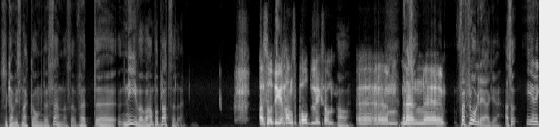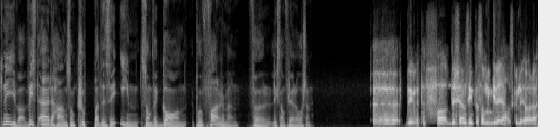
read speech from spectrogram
så kan vi snacka om det sen. Alltså. För att eh, Niva, var han på plats eller? Alltså det är hans podd liksom. Ja. Ehm, Men men alltså- eh, Får jag fråga dig Agge? Alltså Erik Niva, visst är det han som kuppade sig in som vegan på Farmen för liksom flera år sedan? eh, det vet jag fan. Det känns inte som en grej han skulle göra.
